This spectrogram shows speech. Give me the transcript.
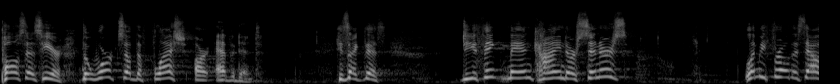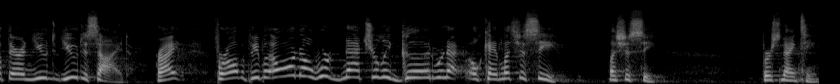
Paul says here, the works of the flesh are evident. He's like this Do you think mankind are sinners? Let me throw this out there and you, you decide, right? for all the people, oh no, we're naturally good. We're not. Okay, let's just see. Let's just see. Verse 19.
